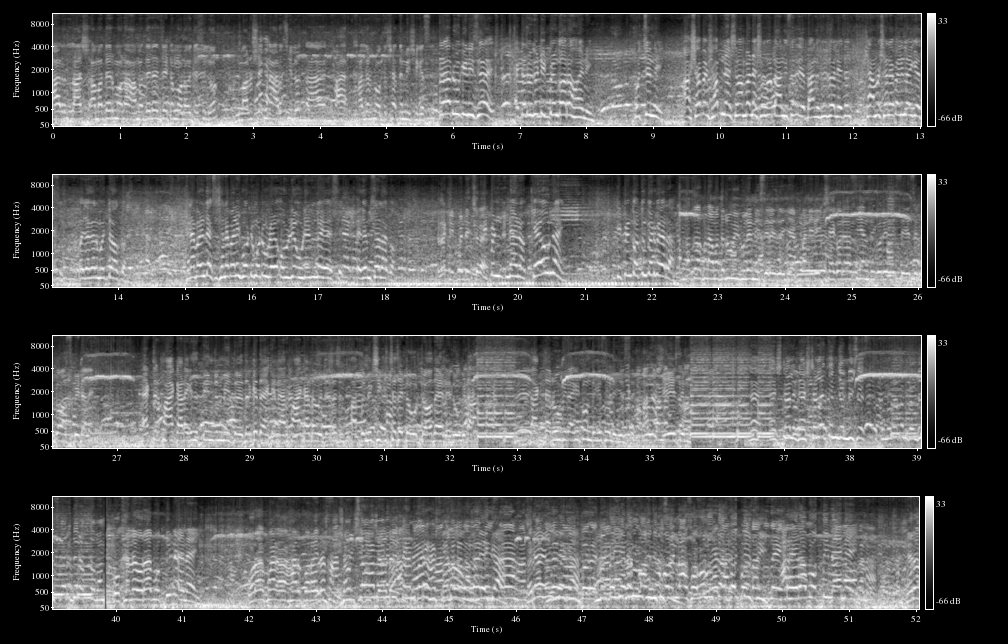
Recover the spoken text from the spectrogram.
আর লাশ আমাদের মনে, আমাদের যেটা মনে হইতেছিল, মানুষ এখানে আরও ছিল, তা খালের মধ্যে সাথে মিশে গেছে। রুগী নিছে একটা রুগী ট্রিটমেন্ট করা হয়নি। বুঝছেন নি? আর সব সব ন্যাশনাল আমরা ন্যাশনাল বাংলাদেশ বাংলাদেশ চলে গেছে। আমরা সেনাবাহিনী লেগে গেছি ওই জায়গার মধ্যে অকল। সেনাবাহিনী দেখছি সেনাবাহিনী ফটো মোটো উড়ে উড়ে উড়ে নিয়ে গেছে এজেম চালাকো এটা ট্রিটমেন্ট দিচ্ছে না? কেউ নাই। ট্রিটমেন্ট কত করবে এরা? আমরা তো এখন আমাদের রুগীগুলো নিচে মানে রিক্সায় করে সিএনজি করে নিচে হসপিটালে একটার কাটা গেছে তিনজন মৃত এদেরকে দেখেন আর ফাঁকাটা ওইটার প্রাথমিক চিকিৎসা যেটা ওটাও দেয়নি রুগীটা। ডাক্তার রুগীর আগে কোন দিকে চলে গেছে? দিয়ে ওখানে ওরা ভর্তি নেয় নাই। ওরা হার করাই সকল উদ্ধার করতেছি। আর এরা ভর্তি নেয় নাই। এরা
